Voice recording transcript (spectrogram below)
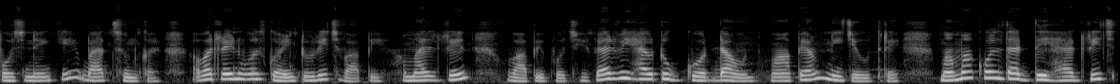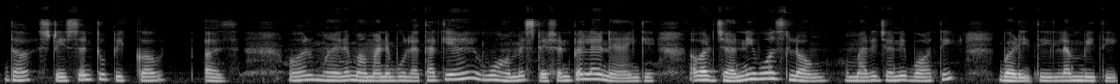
पहुँचने की बात सुनकर। Our train was going to reach Vapi हमारी ट्रेन वापी पहुँची। Were we have to go down वहाँ पे हम नीचे उतरे। मामा call that they had reach the station to pick up us और मेरे मामा ने बोला था कि वो हमें स्टेशन पे लेने आएँगे। अवर जर्नी वॉज़ लॉन्ग हमारी जर्नी बहुत ही बड़ी थी, लंबी थी।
